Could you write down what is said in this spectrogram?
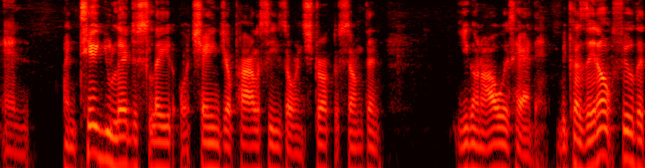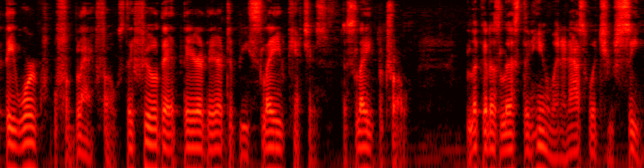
And until you legislate or change your policies or instruct or something, you're going to always have that because they don't feel that they work for black folks. They feel that they're there to be slave catchers, the slave patrol. Look at us less than human, and that's what you see.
